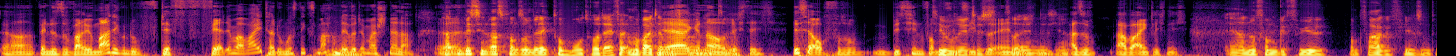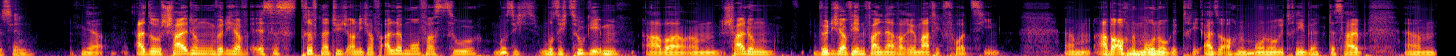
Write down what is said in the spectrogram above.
Äh, wenn du so Variomatik und du, der fährt immer weiter. Du musst nichts machen, der Mhm. wird immer schneller. Hat Äh, ein bisschen was von so einem Elektromotor, der einfach immer weiter Ja, genau, so. richtig. Ist ja auch so ein bisschen vom Theoretisch Prinzip so so ähnlich. ähnlich, ne? ja. Also, aber eigentlich nicht. Ja, nur vom Gefühl, vom Fahrgefühl so ein bisschen. Ja. Also Schaltung würde ich auf, es ist, trifft natürlich auch nicht auf alle Mofas zu, muss ich, muss ich zugeben, aber ähm, Schaltung würde ich auf jeden Fall in der Variomatik vorziehen. Ähm, aber auch eine Mhm. Monogetriebe, also auch eine Monogetriebe. Deshalb ähm,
